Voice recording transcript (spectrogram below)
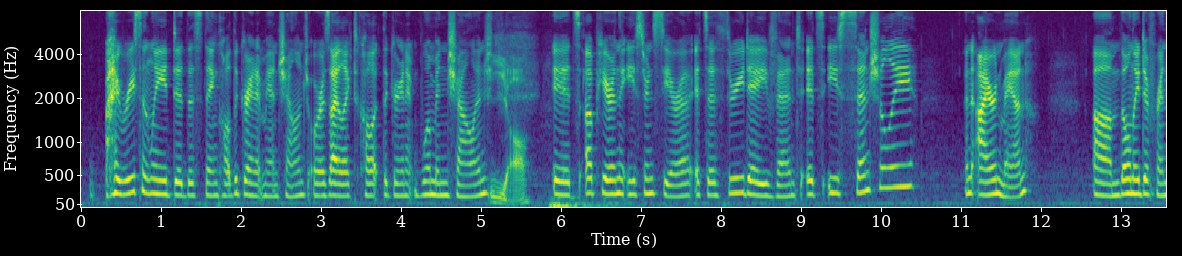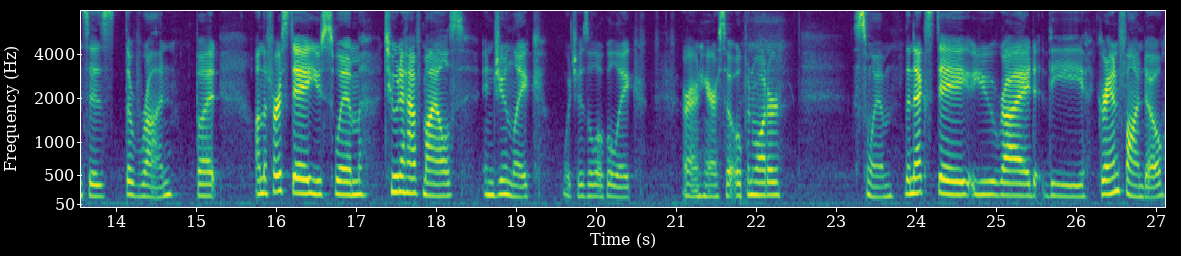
I recently did this thing called the Granite Man Challenge, or as I like to call it, the Granite Woman Challenge. Yeah. It's up here in the Eastern Sierra. It's a three day event. It's essentially an Ironman. Um, the only difference is the run. But on the first day, you swim two and a half miles in June Lake, which is a local lake around here. So open water swim. The next day, you ride the Gran Fondo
